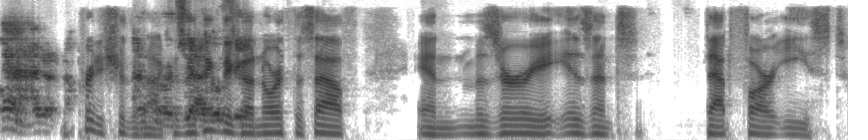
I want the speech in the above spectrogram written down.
Yeah, I don't know. I'm pretty sure they're not because I think they go north to south, and Missouri isn't that far east.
